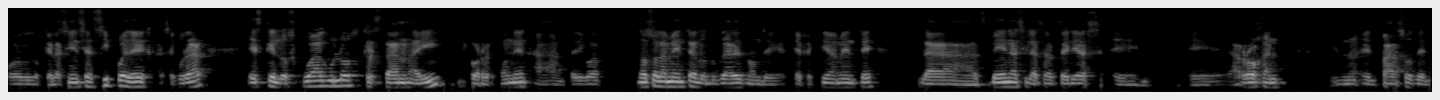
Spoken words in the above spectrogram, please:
o lo que la ciencia sí puede asegurar es que los coágulos que están ahí corresponden a, te digo, no solamente a los lugares donde efectivamente las venas y las arterias eh, eh, arrojan el, paso de,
